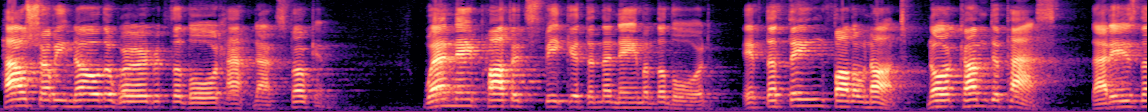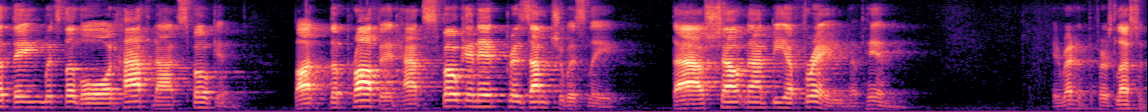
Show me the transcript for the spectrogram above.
How shall we know the word which the Lord hath not spoken? When a prophet speaketh in the name of the Lord, if the thing follow not, nor come to pass, that is the thing which the Lord hath not spoken but the prophet hath spoken it presumptuously. Thou shalt not be afraid of him. He read it the first lesson.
